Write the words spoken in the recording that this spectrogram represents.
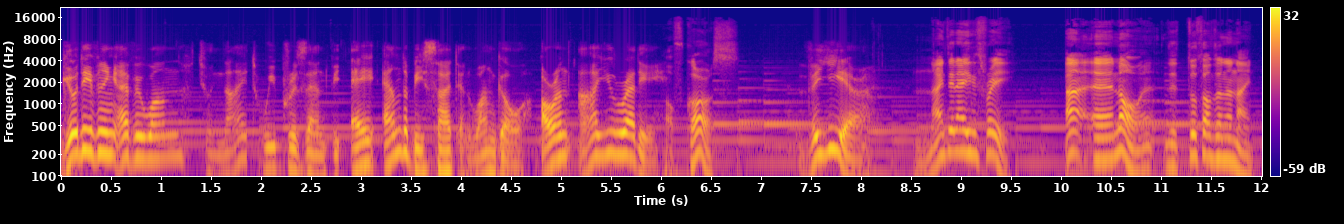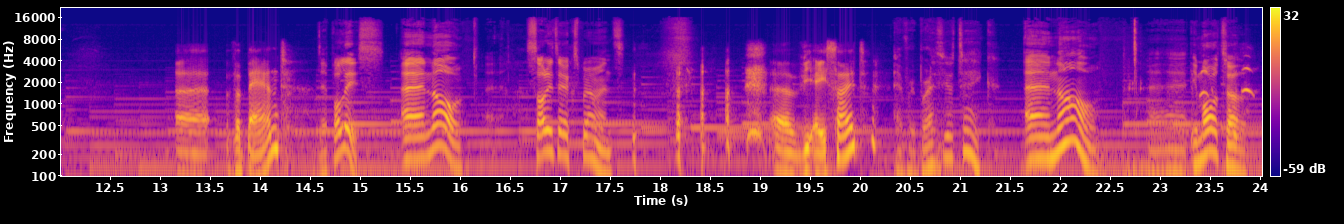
Good evening, everyone. Tonight we present the A and the B side in one go. Oren, are you ready? Of course. The year 1983. Uh, uh, no, uh, the 2009. Uh, the band? The police. Uh, no, uh, solitary experiments. Uh, the A side? Every breath you take. Uh, no, uh, immortal.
